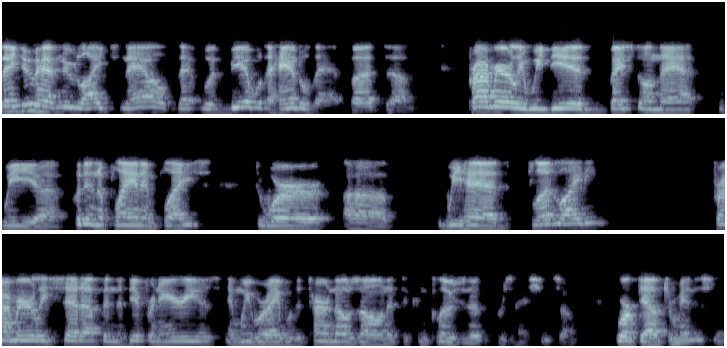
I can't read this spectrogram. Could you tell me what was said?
they do have new lights now that would be able to handle that, but uh, primarily we did based on that we uh, put in a plan in place to where uh, we had flood lighting primarily set up in the different areas, and we were able to turn those on at the conclusion of the procession. So worked out tremendously.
